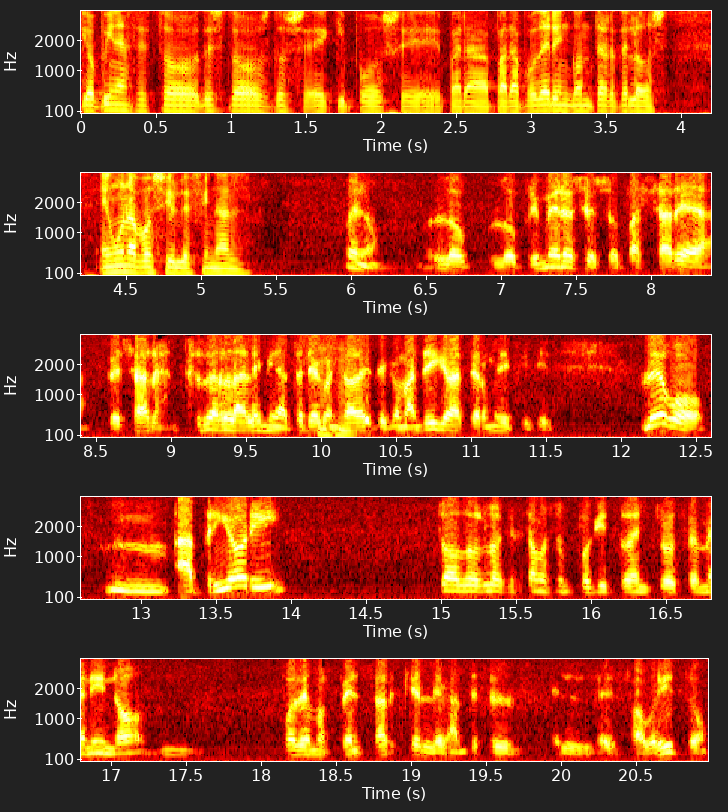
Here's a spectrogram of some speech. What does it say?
¿Qué opinas de, esto, de estos dos equipos eh, para, para poder encontrártelos en una posible final? Bueno, lo, lo primero es eso, pasar a, pasar a pasar la eliminatoria contra el Atlético de Madrid, que va a ser muy difícil. Luego, mm, a priori, todos los que estamos un poquito dentro del femenino, mm, podemos pensar que el Levante es el, el, el favorito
